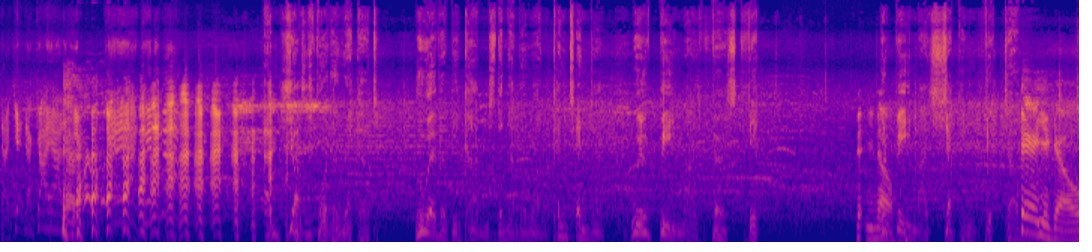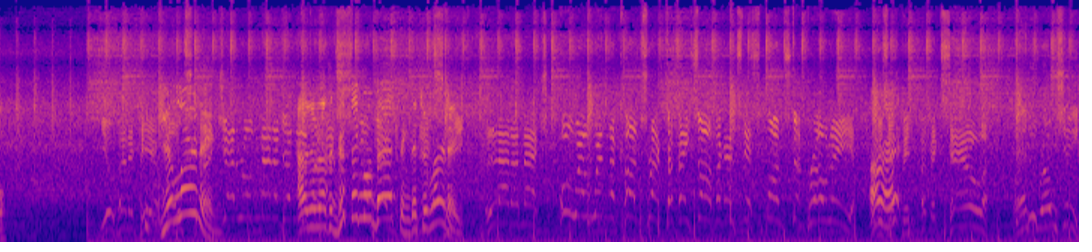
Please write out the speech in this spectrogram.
that. Get that guy out of here. Get, out, get him out. And just for the record, whoever becomes the number one contender will be my first victim. you know. Will be my second victim. There you go. You heard it here. You're learning. General manager I don't know if that's a good thing or a bad thing that you're Next learning. Monster Broly? All this right. has been Perfect Cell. And Hiroshi.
